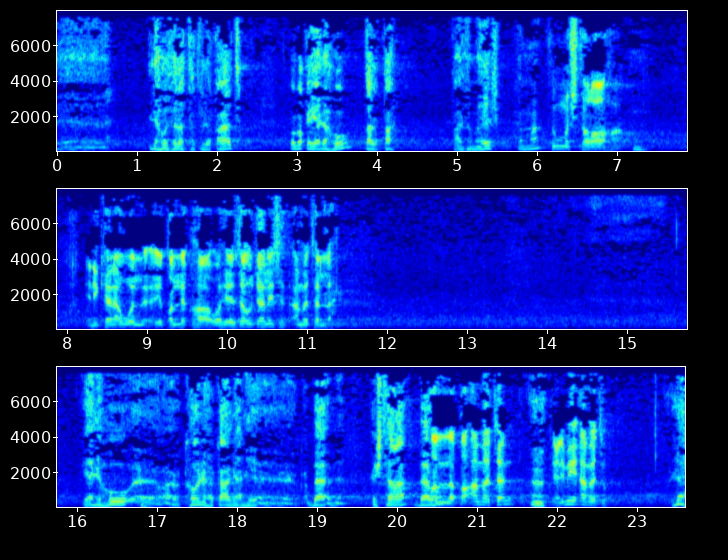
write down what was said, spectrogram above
آه، له ثلاث تطليقات وبقي له طلقة. قال ثم إيش؟ ثم؟ ثم اشتراها. يعني كان أول يطلقها وهي زوجة ليست أمة له. يعني هو آه، كونه قال يعني آه، اشترى باب. طلق أمة آه. يعني مي أمته؟ لا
